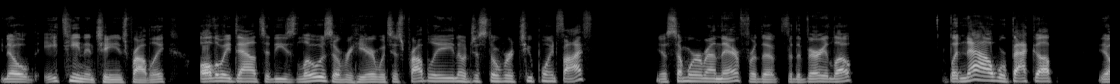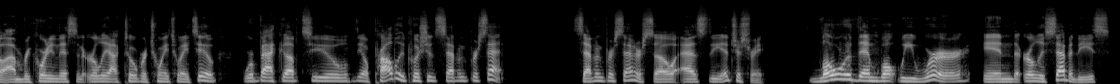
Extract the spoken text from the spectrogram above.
you know, 18 and change probably all the way down to these lows over here, which is probably, you know, just over 2.5, you know, somewhere around there for the for the very low. But now we're back up. You know, I'm recording this in early October 2022. We're back up to, you know, probably pushing 7%, 7% or so as the interest rate lower than what we were in the early 70s,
